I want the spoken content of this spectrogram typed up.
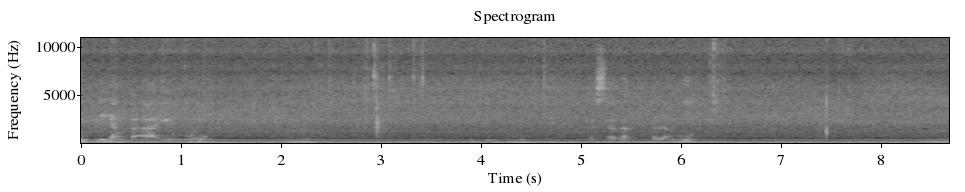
Simple lang kaayo, uy. Mm. Masarap, kalami. Mm.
